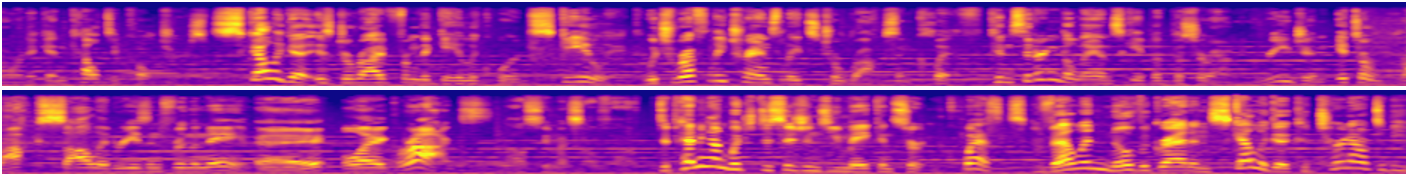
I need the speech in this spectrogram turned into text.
Nordic and Celtic cultures. Skellige is derived from the Gaelic word scalig, which roughly translates to rocks and cliff. Considering the landscape of the surrounding region, it's a rock-solid reason for the name. Hey, like rocks. I'll see myself out. Depending on which decisions you make in certain quests, Velen, Novigrad, and Skellige could turn out to be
